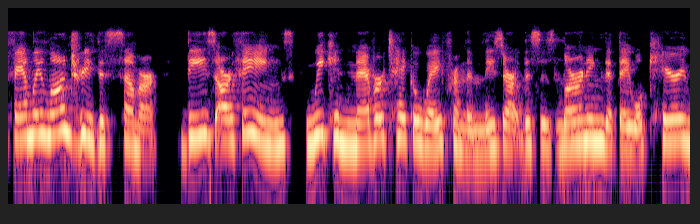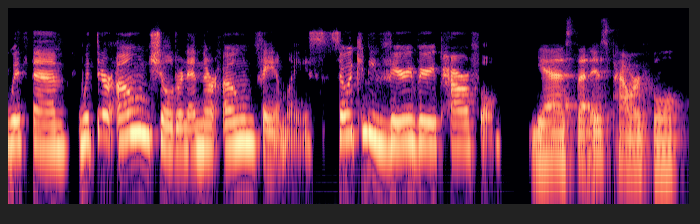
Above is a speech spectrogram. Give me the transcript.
family laundry this summer these are things we can never take away from them. These are this is learning that they will carry with them with their own children and their own families. So it can be very very powerful. Yes, that is powerful.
